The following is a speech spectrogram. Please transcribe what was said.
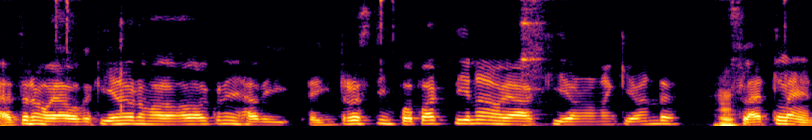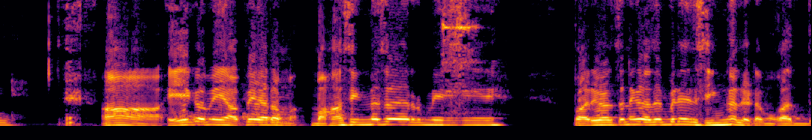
ඇත්තටම ඔයා ඔක කියනකොට මම මතකුනේ හරි ඉන්ටරෙස්ටිං පොතක් තියෙනවා ඔයා කියනවා නම් කියවන්න ෆ්ලැට්ලෑන්ඩ්. ආ ඒක මේ අපේ අර මහසිංහ සර් මේ පරිවර්තන කරලා තිබෙනේ සිංහලට. මොකද්ද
